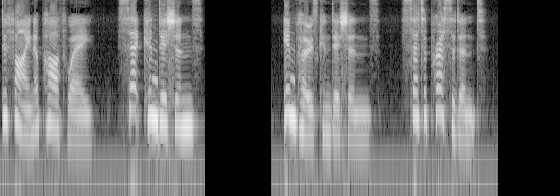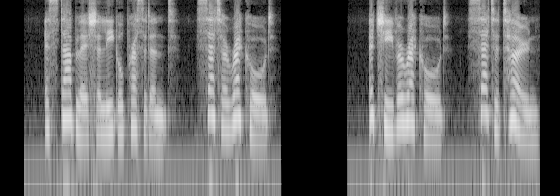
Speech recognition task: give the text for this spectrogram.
Define a pathway. Set conditions. Impose conditions. Set a precedent. Establish a legal precedent. Set a record. Achieve a record. Set a tone.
